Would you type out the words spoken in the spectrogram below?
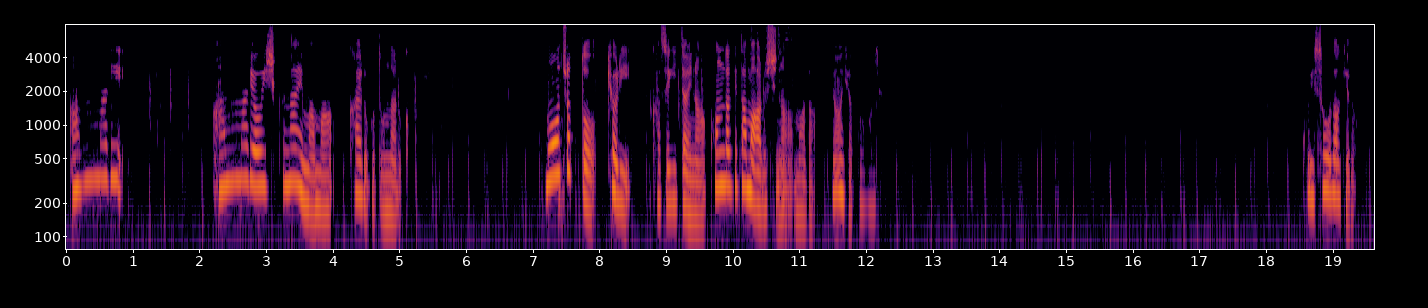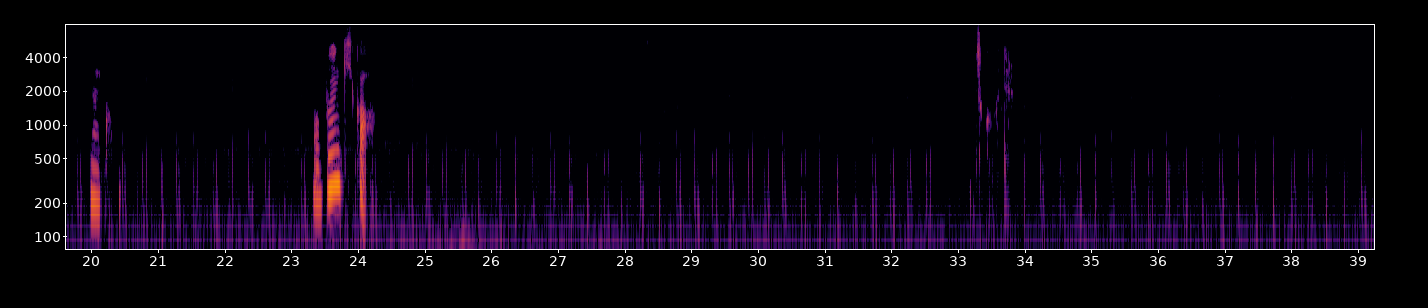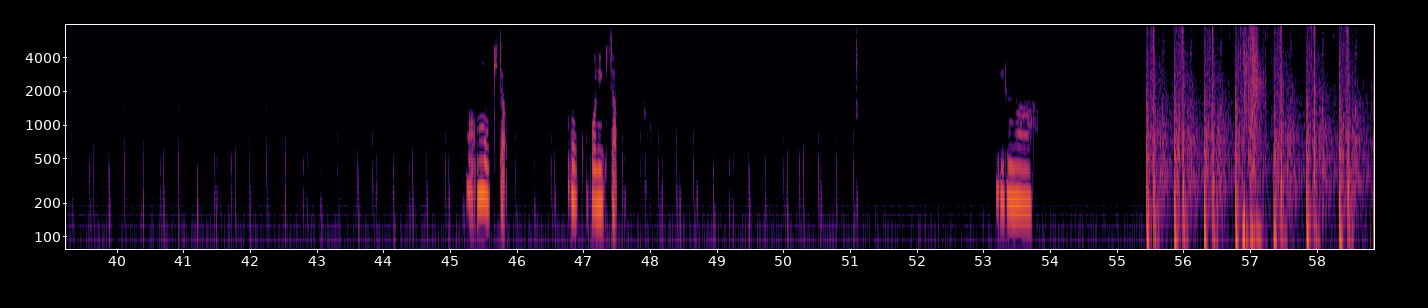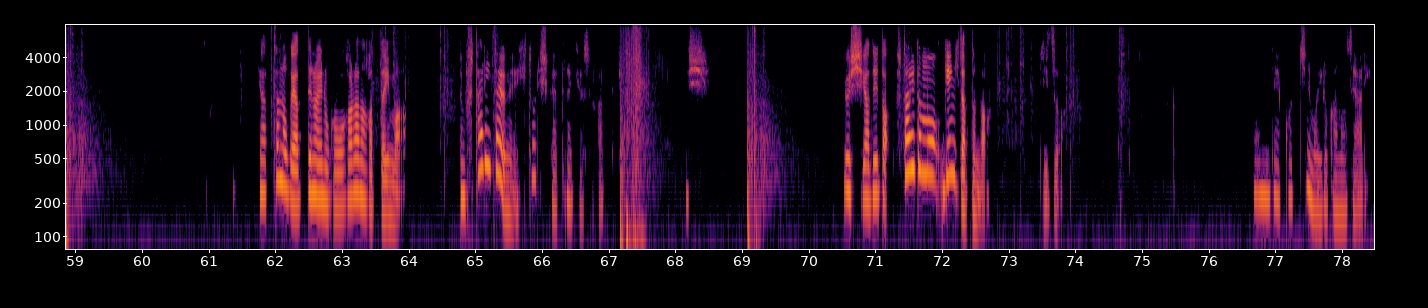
あんまり、あんまり美味しくないまま帰ることになるかも。もうちょっと距離稼ぎたいな。こんだけ弾あるしな、まだ。450。こいそうだけど。いないか。あ、分岐か。あ、もう来た。もうここに来た。いるなやったのかやってないのかわからなかった、今。でも二人いたよね。一人しかやってない気がする。よし。よし、やってた。二人とも元気だったんだ。実は。ほんで、こっちにもいる可能性あり。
